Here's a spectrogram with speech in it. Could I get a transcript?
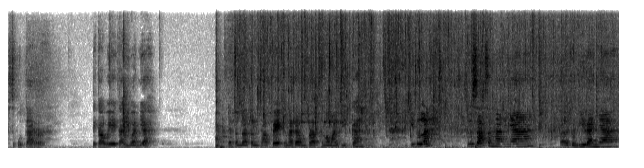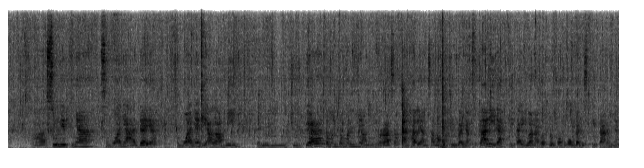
seputar TKW Taiwan ya. Datang-datang capek kena damprat sama majikan. Itulah susah senangnya eh, gembiranya eh, sulitnya semuanya ada ya. Semuanya dialami. Dan juga teman-teman yang merasakan hal yang sama mungkin banyak sekali ya di Taiwan ataupun Hong Kong dan sekitarnya.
